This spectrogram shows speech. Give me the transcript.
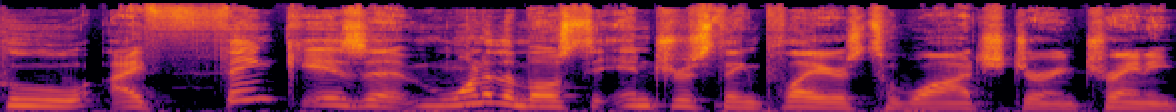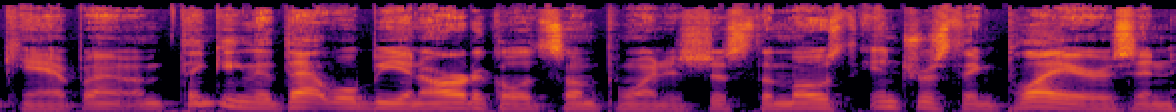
who I think is a, one of the most interesting players to watch during training camp. I'm thinking that that will be an article at some point. It's just the most interesting players. And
